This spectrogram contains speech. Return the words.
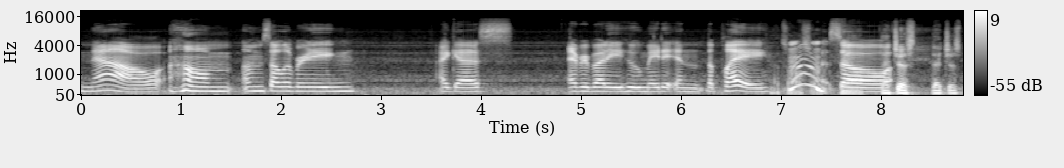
now um, i'm celebrating i guess everybody who made it in the play. That's awesome. So Yeah. that just that just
